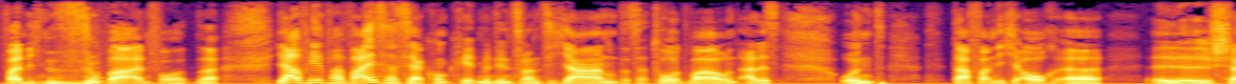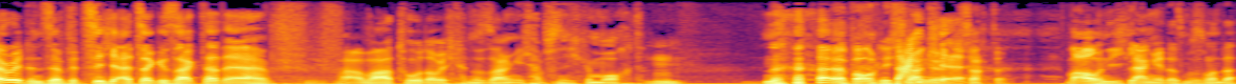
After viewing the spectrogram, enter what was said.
fand ich eine super Antwort. Ne? Ja, auf jeden Fall weiß er es ja konkret mit den 20 Jahren und dass er tot war und alles. Und da fand ich auch äh, äh, Sheridan sehr witzig, als er gesagt hat, er war, war tot, aber ich kann nur sagen, ich habe es nicht gemocht. Hm. er war auch nicht lange, sagt er. War auch nicht lange, das muss man da,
